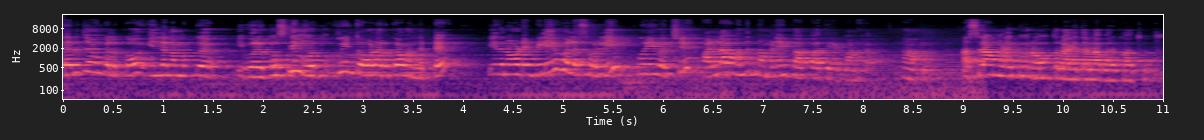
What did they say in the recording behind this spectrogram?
தெரிஞ்சவங்களுக்கோ இல்லை நமக்கு ஒரு முஸ்லீம் ஒரு முஸ்லீம் தோழருக்கோ வந்துட்டு இதனோட விளைவுகளை சொல்லி புரிய வச்சு அல்லாஹ் வந்து நம்மளையும் காப்பாற்றி வைப்பாங்க ஆமாம் அஸ்லாம் வலைக்கம் ரமத்துல்லாய் தலா வரகாத்து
